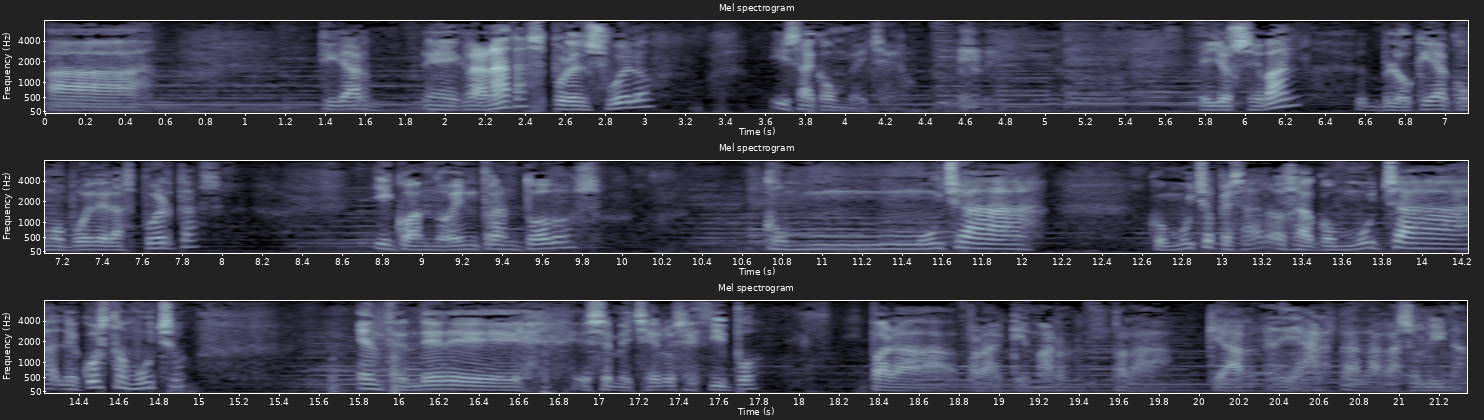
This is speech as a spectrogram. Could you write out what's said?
a tirar eh, granadas por el suelo y saca un mechero. Ellos se van, bloquea como puede las puertas y cuando entran todos, con mucha, con mucho pesar, o sea, con mucha, le cuesta mucho encender eh, ese mechero, ese cipo para, quemar, para que arda la gasolina.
